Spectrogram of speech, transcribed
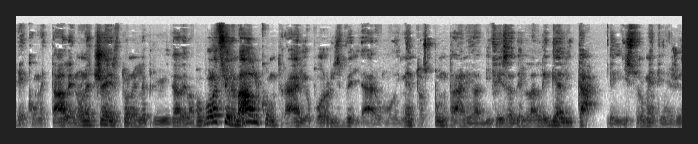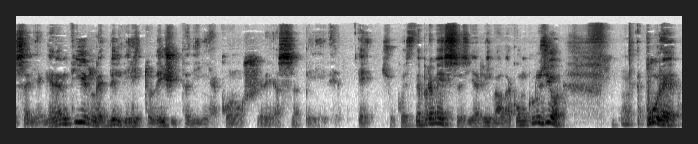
E come tale non è certo nelle priorità della popolazione, ma al contrario può risvegliare un movimento spontaneo a difesa della legalità, degli strumenti necessari a garantirla e del diritto dei cittadini a conoscere e a sapere. E su queste premesse si arriva alla conclusione Pure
